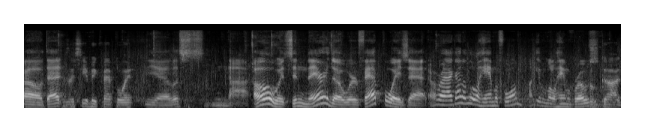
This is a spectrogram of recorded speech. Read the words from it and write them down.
Oh, that And I see a big fat boy. Yeah, let's not. Oh, it's in there though, where Fat Boy's at. All right, I got a little hammer for him. I'll give him a little hammer, bros. Oh god,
